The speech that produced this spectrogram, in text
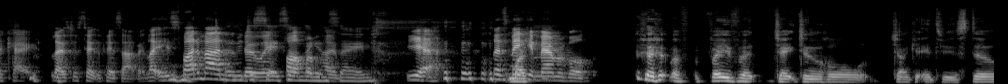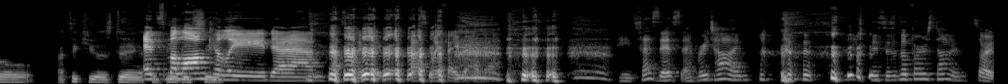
okay, let's just take the piss out of it. Like his Spider Man, no just way, say far something from home. insane. Yeah, let's make My- it memorable. My favorite Jake Gyllenhaal junket interview is still. I think he was doing. It's melancholy, Dan. That's my favorite. That's my favorite ever. He says this every time. this isn't the first time. Sorry.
